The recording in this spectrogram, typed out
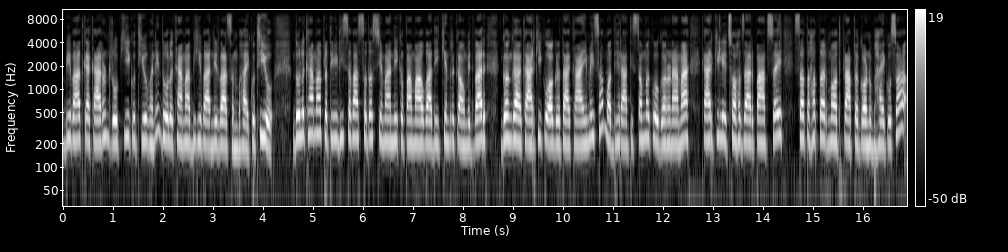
विवादका कारण रोकिएको थियो भने दोलखामा बिहिबार निर्वाचन भएको थियो। दोलखामा प्रतिनिधि सभा सदस्यमा नेकपा माओवादी केन्द्रका उम्मेद्वार गंगा कार्कीको अग्रता कायमै छ। मध्यरातीसम्मको गणनामा कार्कीले छ हजार पाँच सय सतहत्तर मत प्राप्त गर्नु भएको छ।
